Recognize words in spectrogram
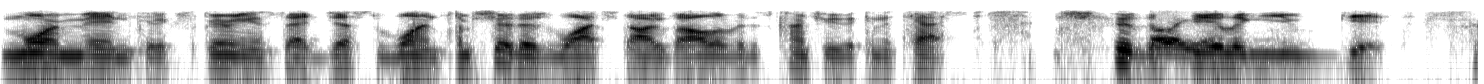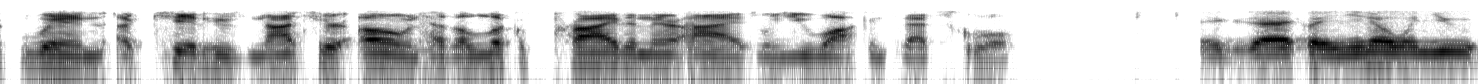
more men could experience that just once, I'm sure there's watchdogs all over this country that can attest to the Oh, yeah. feeling you get when a kid who's not your own has a look of pride in their eyes when you walk into that school. Exactly. And you know when you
